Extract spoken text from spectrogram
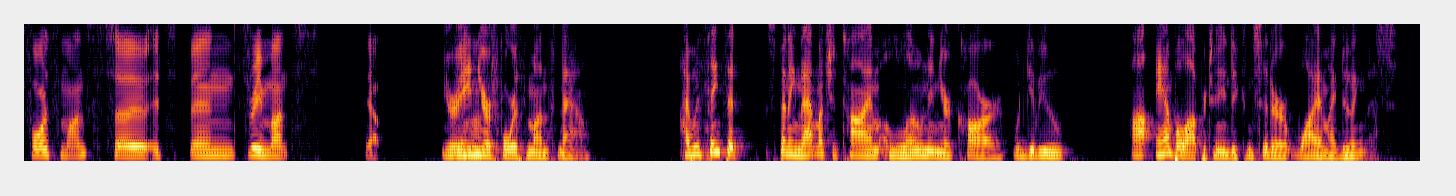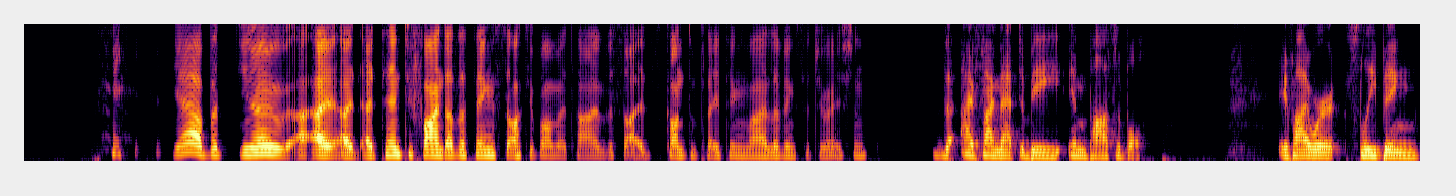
fourth month, so it's been three months. Yep. You're Three in your fourth month now. I would think that spending that much time alone in your car would give you uh, ample opportunity to consider why am I doing this? Yeah, but you know, I, I I tend to find other things to occupy my time besides contemplating my living situation. I find that to be impossible. If I were sleeping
